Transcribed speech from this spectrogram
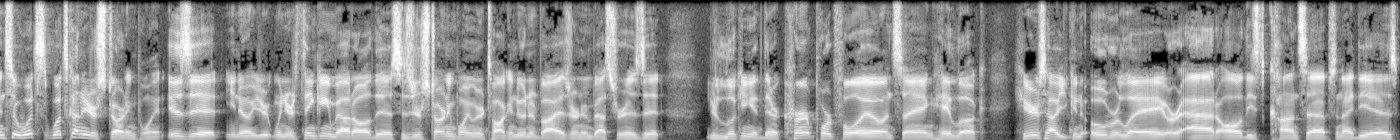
And so, what's what's kind of your starting point? Is it you know you're, when you're thinking about all this? Is your starting point when you're talking to an advisor, an investor? Is it you're looking at their current portfolio and saying, "Hey, look, here's how you can overlay or add all these concepts and ideas,"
